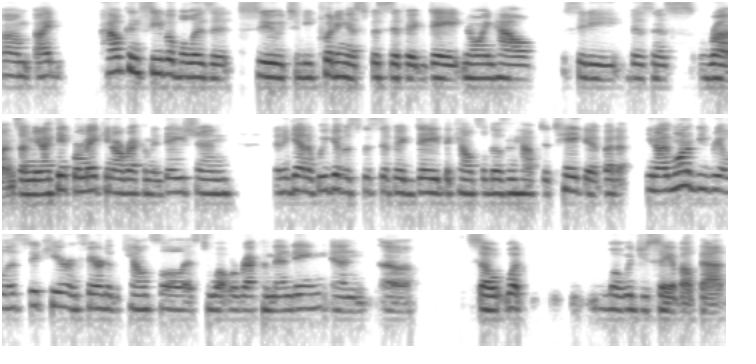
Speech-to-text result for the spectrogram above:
Um, I, how conceivable is it, Sue, to be putting a specific date, knowing how city business runs? I mean, I think we're making our recommendation. And again, if we give a specific date, the council doesn't have to take it, but, you know, I want to be realistic here and fair to the council as to what we're recommending. And, uh, so what, what would you say about that?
